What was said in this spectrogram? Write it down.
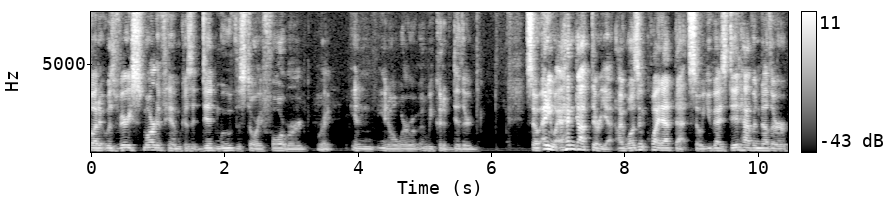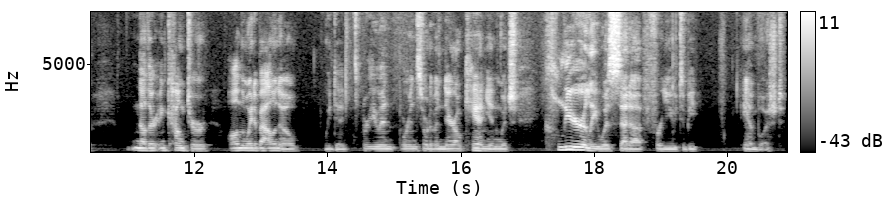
but it was very smart of him because it did move the story forward right in you know where we could have dithered so anyway i hadn't got there yet. I wasn't quite at that. So you guys did have another another encounter on the way to Balino we did. Where you in were in sort of a narrow canyon which clearly was set up for you to be ambushed.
